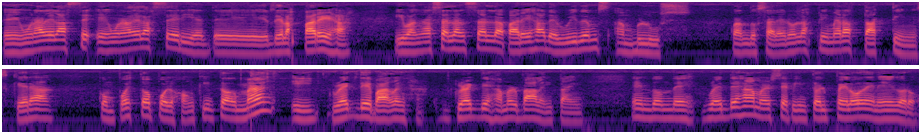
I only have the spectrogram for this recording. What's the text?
En una de las, en una de las series de, de las parejas iban a lanzar la pareja de Rhythms and Blues cuando salieron las primeras tag teams que era compuesto por Honky Tonk Man y Greg de, Hammer Valentine en donde Greg de Hammer se pintó el pelo de negro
